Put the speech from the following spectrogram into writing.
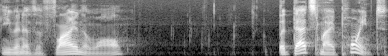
even as a fly in the wall. But that's my point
